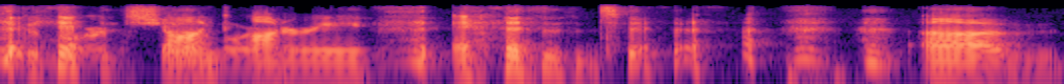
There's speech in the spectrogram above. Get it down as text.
and Sean Connery and um,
